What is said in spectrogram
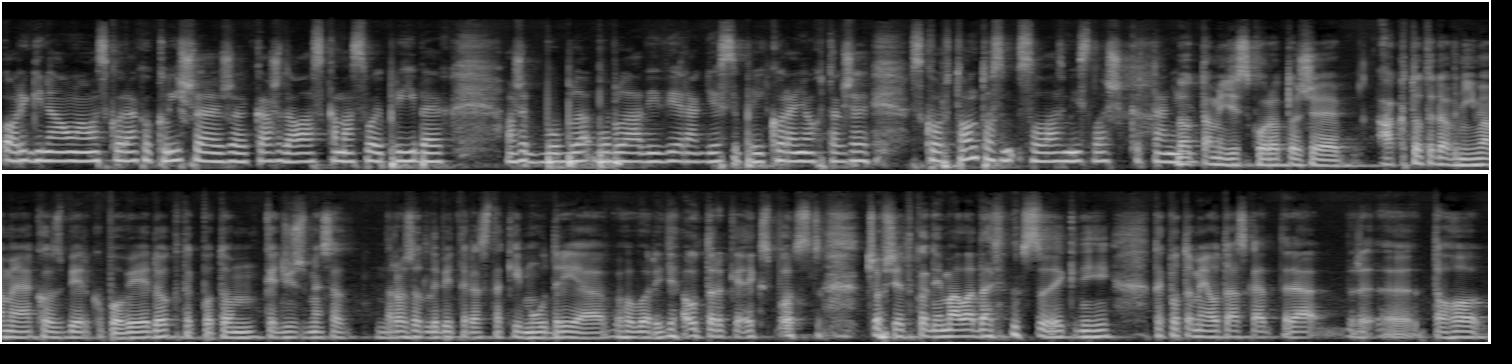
originálne, ale skôr ako kliše, že každá láska má svoj príbeh a že bubla, bubla vyviera kde si pri koreňoch, takže skôr v tomto slova zmysle škrtanie. No tam ide skôr o to, že ak to teda vnímame ako zbierku poviedok, tak potom, keď už sme sa rozhodli byť teraz taký múdry a hovoriť autorke ex post, čo všetko nemala dať do svojej knihy, tak potom je otázka teda e, toho,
